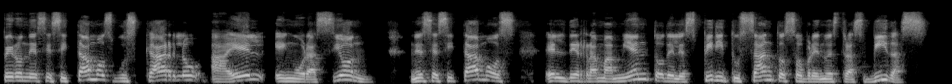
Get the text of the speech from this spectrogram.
pero necesitamos buscarlo a Él en oración. Necesitamos el derramamiento del Espíritu Santo sobre nuestras vidas,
